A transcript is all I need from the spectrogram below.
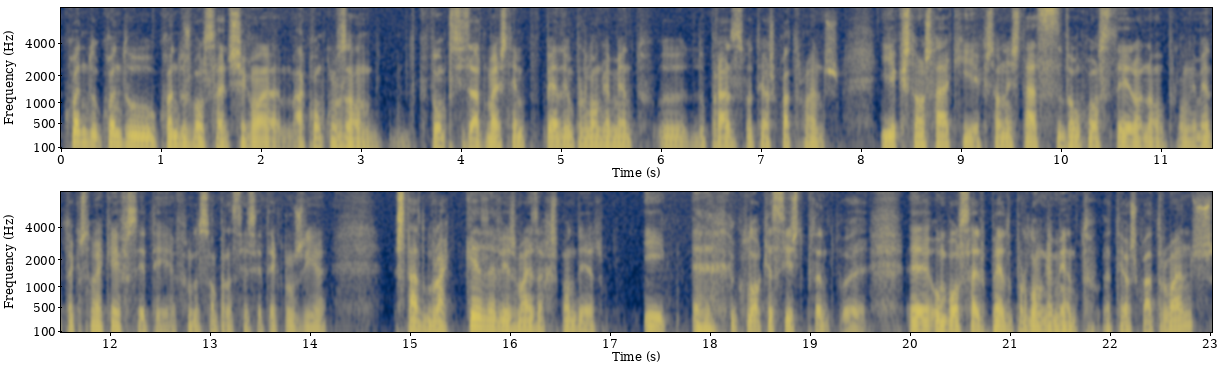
quando, quando, quando os bolseiros chegam à, à, conclusão de que vão precisar de mais tempo, pedem um prolongamento uh, do prazo até aos 4 anos. E a questão está aqui. A questão nem está se vão conceder ou não o prolongamento, a questão é que a FCT, a Fundação para a Ciência e Tecnologia, está a demorar cada vez mais a responder. E uh, coloca-se isto, portanto, uh, um bolseiro pede o prolongamento até aos 4 anos,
